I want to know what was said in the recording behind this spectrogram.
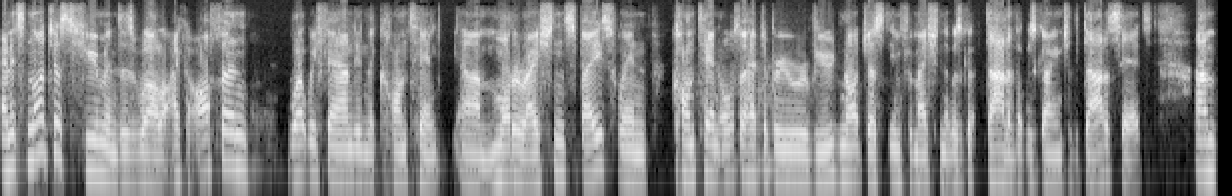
and it's not just humans as well. Like often what we found in the content um, moderation space when content also had to be reviewed, not just information that was go- data that was going into the data sets, um,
